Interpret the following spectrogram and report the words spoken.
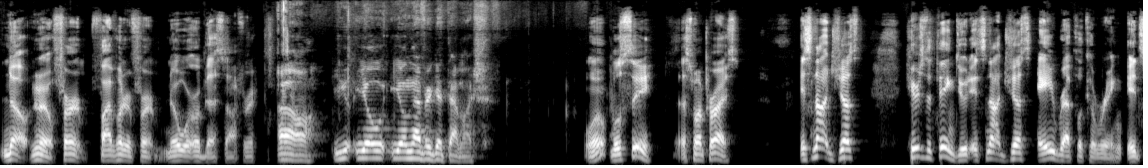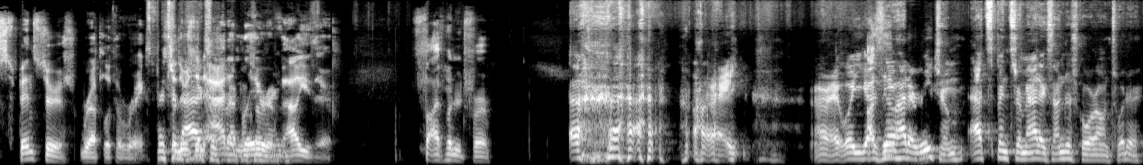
No, no, no, firm. Five hundred firm. No or best offer. Oh, you, you'll you'll never get that much. Well, we'll see. That's my price. It's not just. Here's the thing, dude. It's not just a replica ring. It's Spencer's replica ring. Spencer so there's an added layer ring. of value there. Five hundred firm. All right, all right. Well, you guys think, know how to reach him at Spencer Maddox underscore on Twitter.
